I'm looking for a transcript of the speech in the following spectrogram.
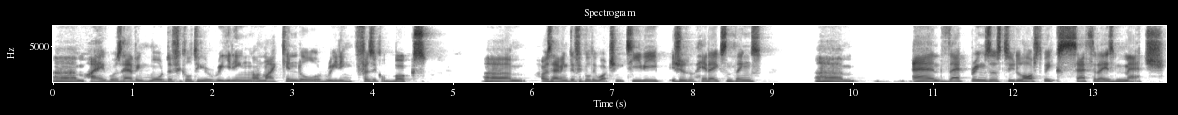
Um, I was having more difficulty reading on my Kindle or reading physical books. Um, I was having difficulty watching TV, issues with headaches and things. Um, and that brings us to last week's Saturday's match.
